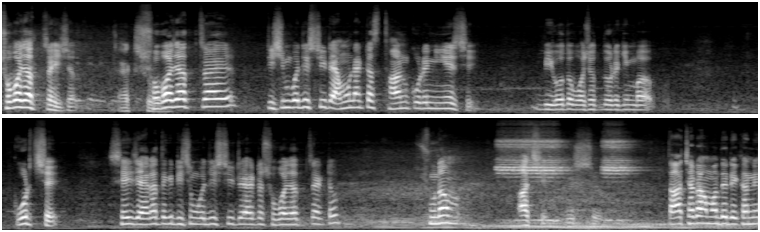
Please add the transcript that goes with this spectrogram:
শোভাযাত্রা হিসাবে। শোভাযাত্রায় টিসি মুখার্জি স্ট্রিট এমন একটা স্থান করে নিয়েছে বিগত বছর ধরে কিংবা করছে সেই জায়গা থেকে টিসি স্ট্রিটে একটা শোভাযাত্রা একটা সুনাম আছে। তাছাড়া আমাদের এখানে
